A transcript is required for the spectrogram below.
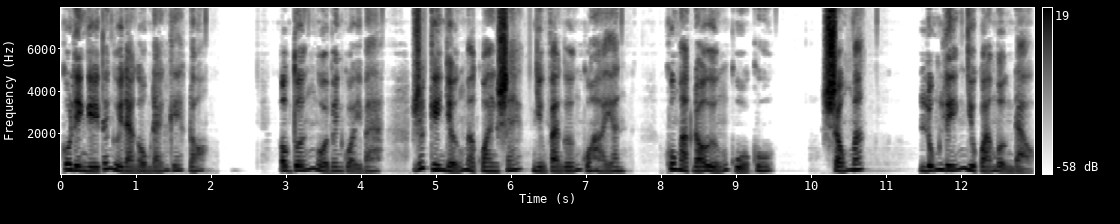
cô liền nghĩ tới người đàn ông đáng ghét đó. Ông Tuấn ngồi bên quầy ba, rất kiên nhẫn mà quan sát những phản ứng của Hải Anh. Khuôn mặt đỏ ửng của cô, sống mắt, lúng liếng như quả mận đạo,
